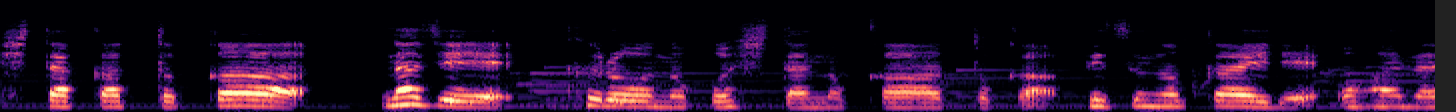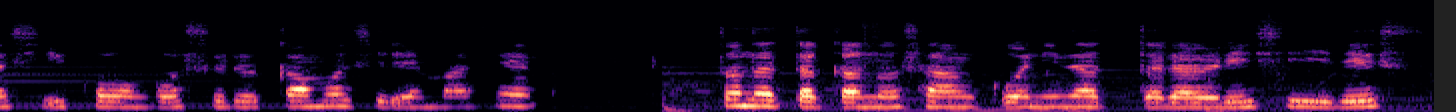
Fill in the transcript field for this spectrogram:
したかとか、なぜ黒を残したのかとか、別の回でお話今後するかもしれません。どなたかの参考になったら嬉しいです。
